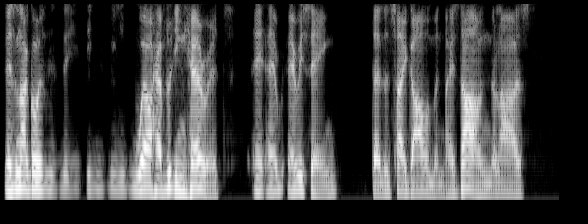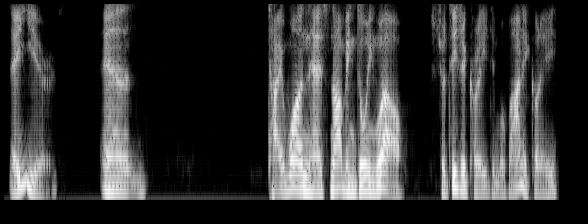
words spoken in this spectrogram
is not going to, will have to inherit everything that the Tsai government has done in the last eight years, and Taiwan has not been doing well strategically, diplomatically.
